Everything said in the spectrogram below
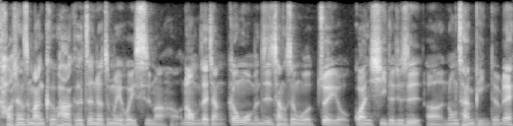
好像是蛮可怕，可是真的有这么一回事吗？好，那我们再讲跟我们日常生活最有关系的就是呃农产品，对不对？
